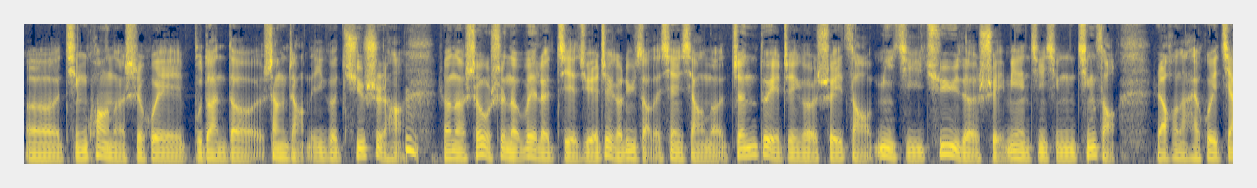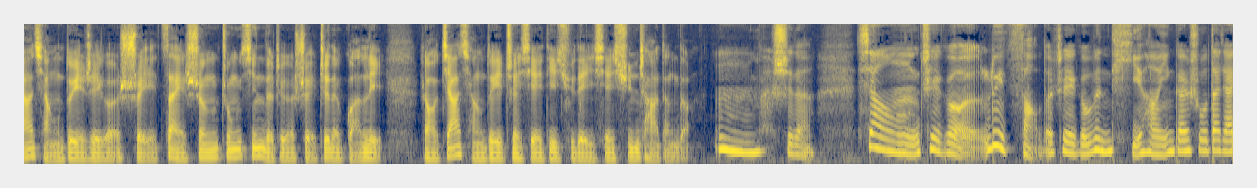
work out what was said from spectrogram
呃情况呢是会不断的上涨的一个趋势哈。然后呢，首尔市呢为了解决这个绿藻的现象呢，针对这个水藻密集区域的水面进行清扫，然后呢还会加强对这个水再生中心的这个水质的管理，然后加强对这些地区的一些巡查等等。嗯，是的，像这个绿藻的这个问题哈，应该说大家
